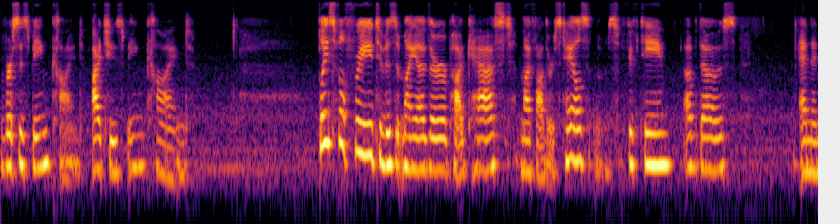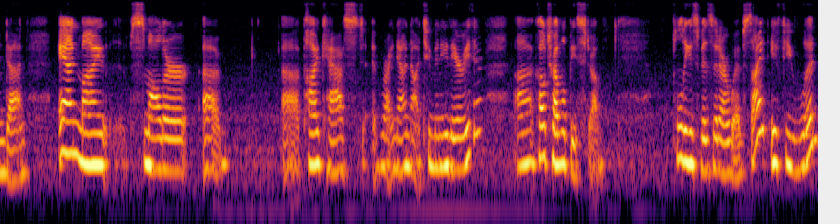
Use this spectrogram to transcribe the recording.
versus being kind. I choose being kind. Please feel free to visit my other podcast, My Father's Tales. There's 15 of those, and then done. And my smaller uh, uh, podcast, right now, not too many there either, uh, called Travel Bistro. Please visit our website if you would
